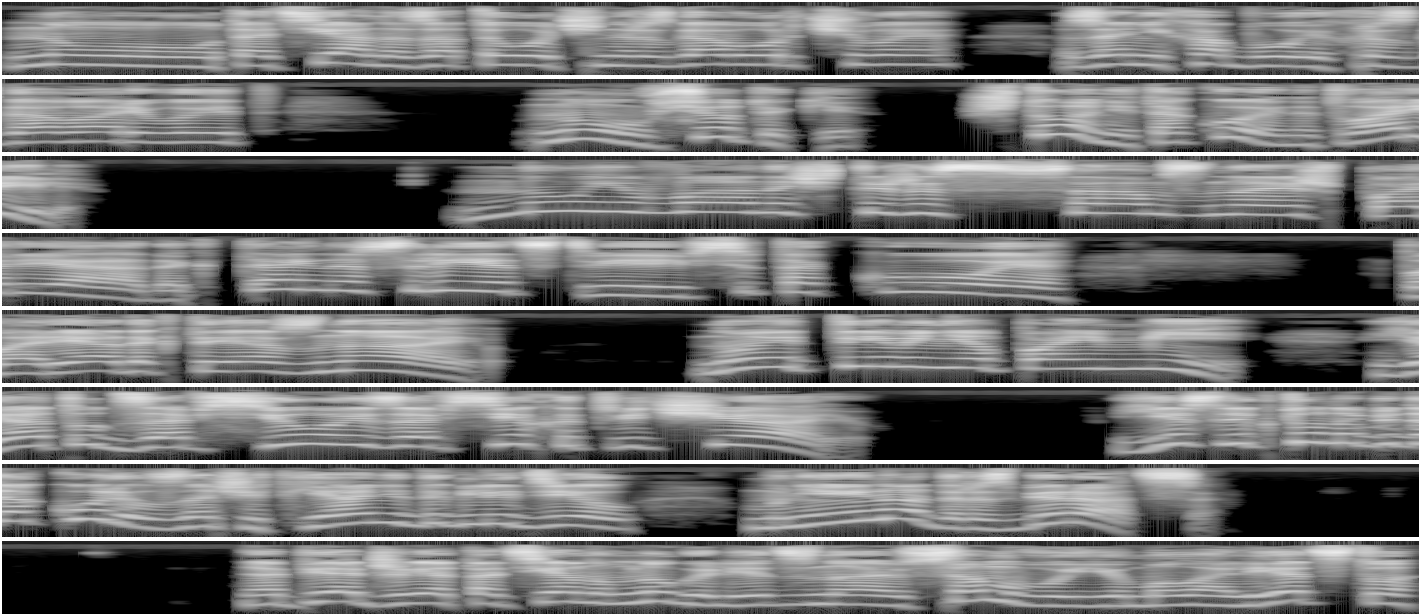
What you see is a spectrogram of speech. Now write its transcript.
Ну, Татьяна зато очень разговорчивая, за них обоих разговаривает. Ну, все-таки, что они такое натворили? Ну, Иваныч, ты же сам знаешь порядок, тайна следствия и все такое. Порядок-то я знаю. Но и ты меня пойми, я тут за все и за всех отвечаю. Если кто набедокурил, значит, я не доглядел. Мне и надо разбираться. Опять же, я Татьяну много лет знаю, с самого ее малолетства,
